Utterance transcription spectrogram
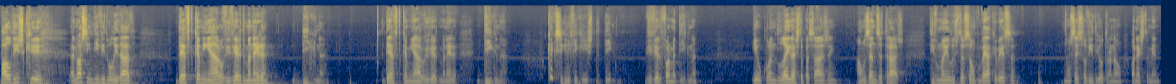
Paulo diz que a nossa individualidade deve de caminhar ou viver de maneira digna. Deve de caminhar ou viver de maneira digna. O que é que significa isto de digno? Viver de forma digna? Eu, quando leio esta passagem, há uns anos atrás, tive uma ilustração que me veio à cabeça não sei se ouvi de outro ou não, honestamente.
